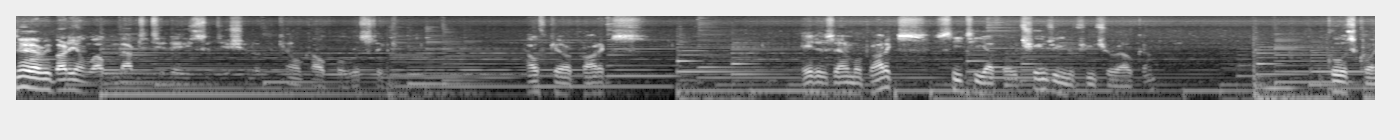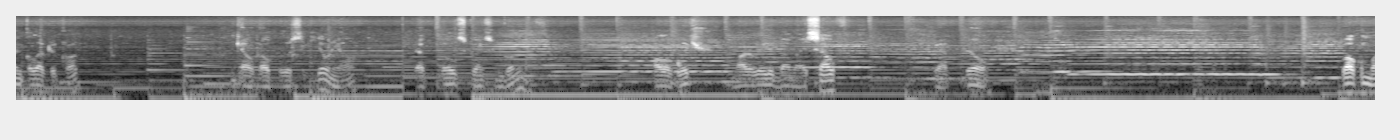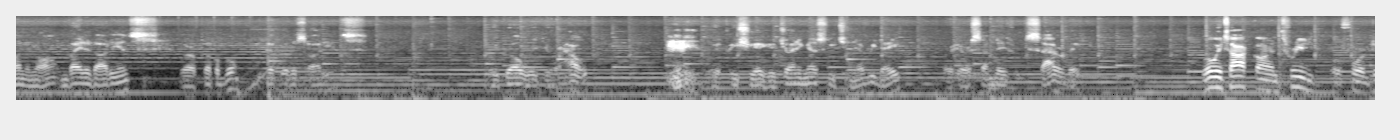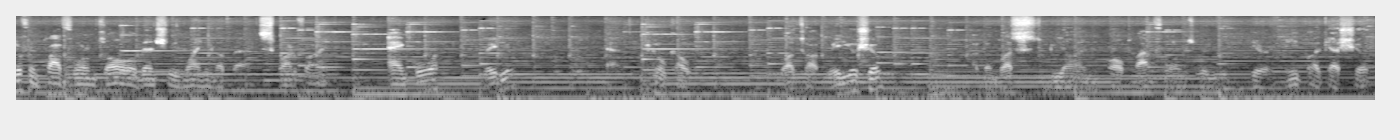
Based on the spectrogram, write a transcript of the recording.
Hey, everybody, and welcome back to today's edition of the Kennel Kelp Holistic Healthcare Products, Ada's Animal Products, CTFO, Changing the Future Outcome, the Coolest Coin Collector Club, Kennel Kelp Holistic Healing Hour, Dr. Bill Swenson Gomez, all of which moderated by myself, Dr. Bill. Welcome, one and all. Invited audience, where applicable, ubiquitous audience. We grow with your help. we appreciate you joining us each and every day. We're here Sunday through Saturday. Where we talk on three or four different platforms, all eventually winding up at Spotify, Anchor, Radio, and Kelp Blog Talk Radio Show to be on all platforms where you hear any podcast show.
